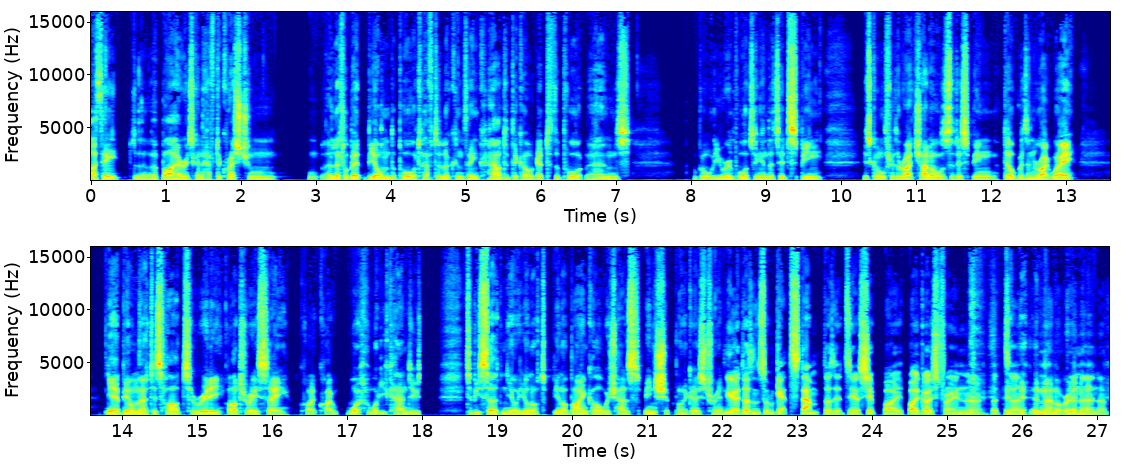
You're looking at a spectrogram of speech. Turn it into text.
I think a buyer is going to have to question a little bit beyond the port, have to look and think, how did the coal get to the port and what you were importing, and that it's been it's gone through the right channels, that it's been dealt with in the right way. Yeah, beyond that, it's hard to really hard to really say quite quite what what you can do to be certain you're you're not you're not buying coal which has been shipped by a ghost train. Yeah, it doesn't sort of get stamped, does it? You know, shipped by by ghost train. No, but uh, no, not really. No, no, no.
